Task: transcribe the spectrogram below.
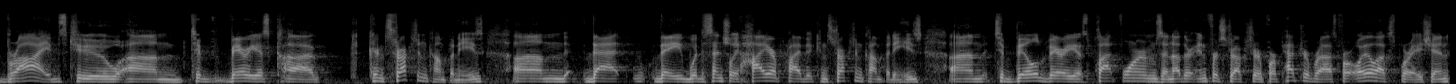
bribes to um, to various uh, construction companies um, that they would essentially hire private construction companies um, to build various platforms and other infrastructure for Petrobras for oil exploration,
